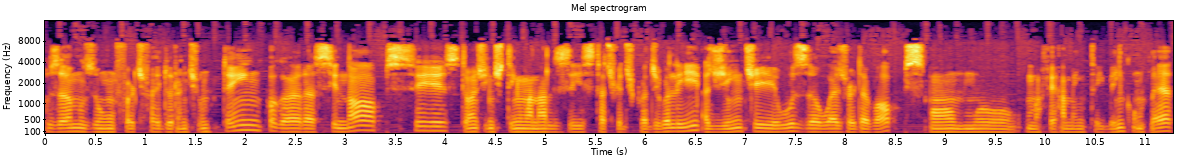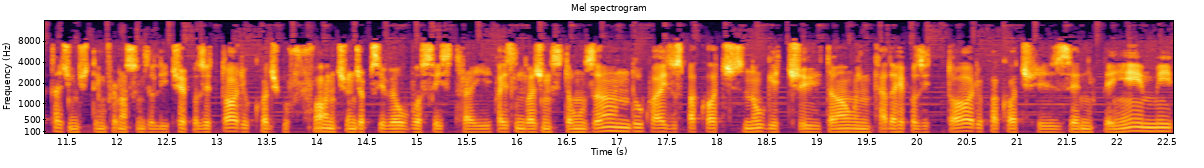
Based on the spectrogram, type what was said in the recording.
usamos um Fortify durante um tempo, agora sinopses, então a gente tem uma análise estática de código ali, a gente usa o Azure DevOps como uma ferramenta bem completa, a gente tem informações ali de repositório, código fonte, onde é possível você extrair quais linguagens estão usando, quais os pacotes NuGet estão em cada repositório, pacotes NPM,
